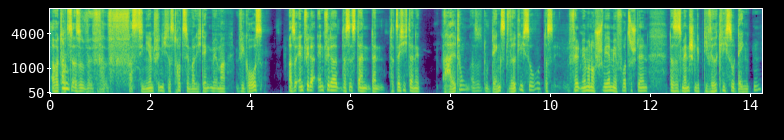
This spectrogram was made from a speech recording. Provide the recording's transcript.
Aber trotzdem, also faszinierend finde ich das trotzdem, weil ich denke mir immer, wie groß, also entweder, entweder das ist dein, dein, tatsächlich deine Haltung, also du denkst wirklich so, das fällt mir immer noch schwer, mir vorzustellen, dass es Menschen gibt, die wirklich so denken,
